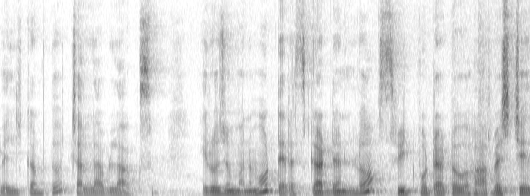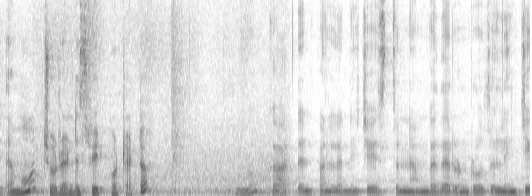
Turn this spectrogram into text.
వెల్కమ్ టు చల్లా బ్లాగ్స్ ఈరోజు మనము టెర్రస్ గార్డెన్లో స్వీట్ పొటాటో హార్వెస్ట్ చేద్దాము. చూడండి స్వీట్ పొటాటో. గార్డెన్ పనులన్నీ చేస్తున్నాం కదా. రెండు రోజుల నుంచి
